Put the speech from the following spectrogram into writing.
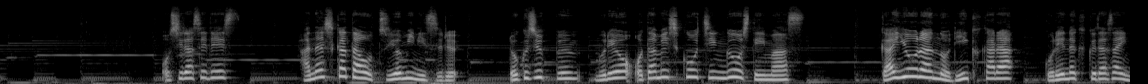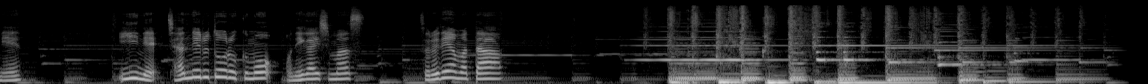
お知らせです。話し方を強みにする60分無料お試しコーチングをしています。概要欄のリンクからご連絡くださいね。いいね、チャンネル登録もお願いします。それではまた。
